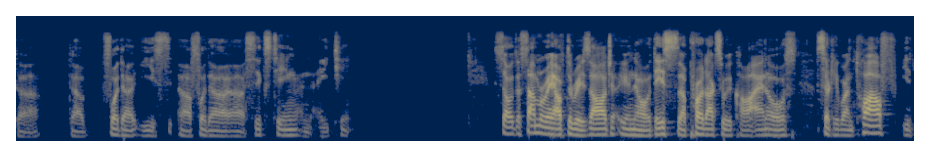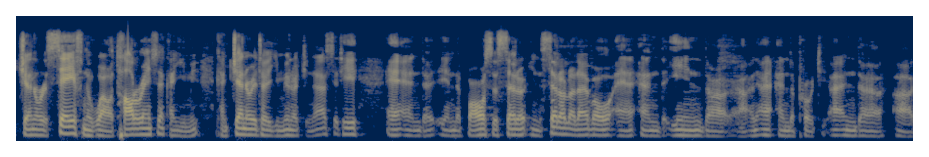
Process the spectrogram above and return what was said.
the the, for the uh, for the uh, 16 and 18. So the summary of the result, you know, these uh, products we call INOS 3112 is generally safe and well tolerated, can, can generate immunogenicity and in the both cellular, in cellular level and, and in the uh, and the protein and uh, uh,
